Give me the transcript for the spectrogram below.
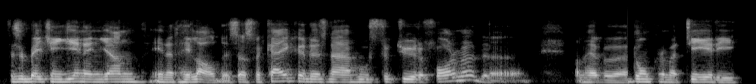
Het is een beetje een yin en yang in het heelal. Dus als we kijken dus naar hoe structuren vormen, de, dan hebben we donkere materie.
